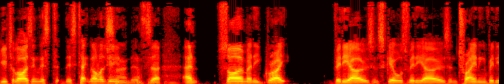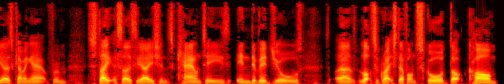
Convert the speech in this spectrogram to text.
utilising this t- this technology. So it's uh, and so many great videos and skills videos and training videos coming out from state associations, counties, individuals. Uh, lots of great stuff on scored.com.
